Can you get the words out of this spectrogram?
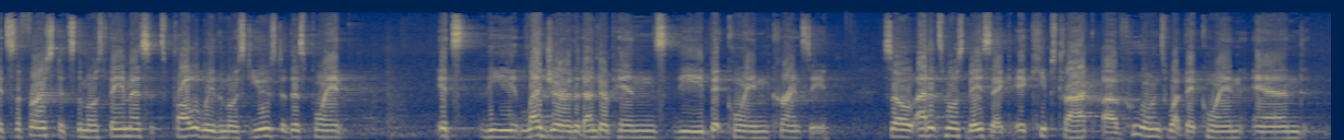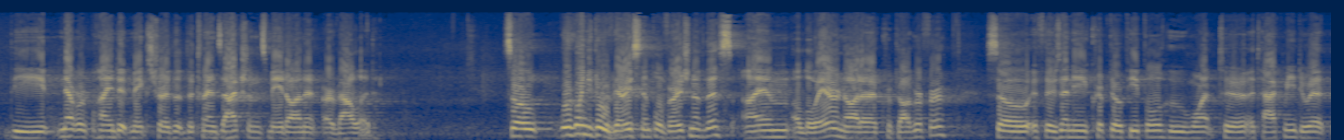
it's the first, it's the most famous, it's probably the most used at this point. It's the ledger that underpins the Bitcoin currency. So at its most basic, it keeps track of who owns what Bitcoin, and the network behind it makes sure that the transactions made on it are valid. So we're going to do a very simple version of this. I am a lawyer, not a cryptographer. So if there's any crypto people who want to attack me, do it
